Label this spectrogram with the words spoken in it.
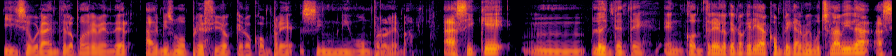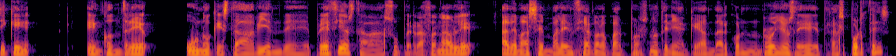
y seguramente lo podré vender al mismo precio que lo compré sin ningún problema. Así que mm, lo intenté, encontré lo que no quería complicarme mucho la vida, así que encontré uno que estaba bien de precio, estaba súper razonable además en Valencia, con lo cual pues, no tenía que andar con rollos de transportes.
